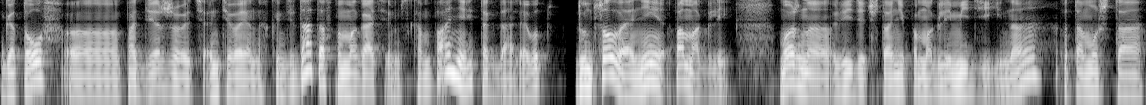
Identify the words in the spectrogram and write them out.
готов э, поддерживать антивоенных кандидатов, помогать им с кампанией и так далее. Вот Дунцовой они помогли. Можно видеть, что они помогли медийно, потому что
